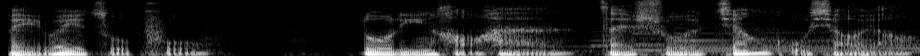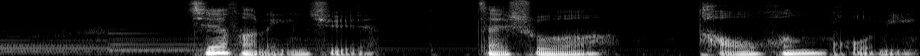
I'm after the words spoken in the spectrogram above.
北魏族谱，绿林好汉在说江湖逍遥。街坊邻居在说逃荒活命，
